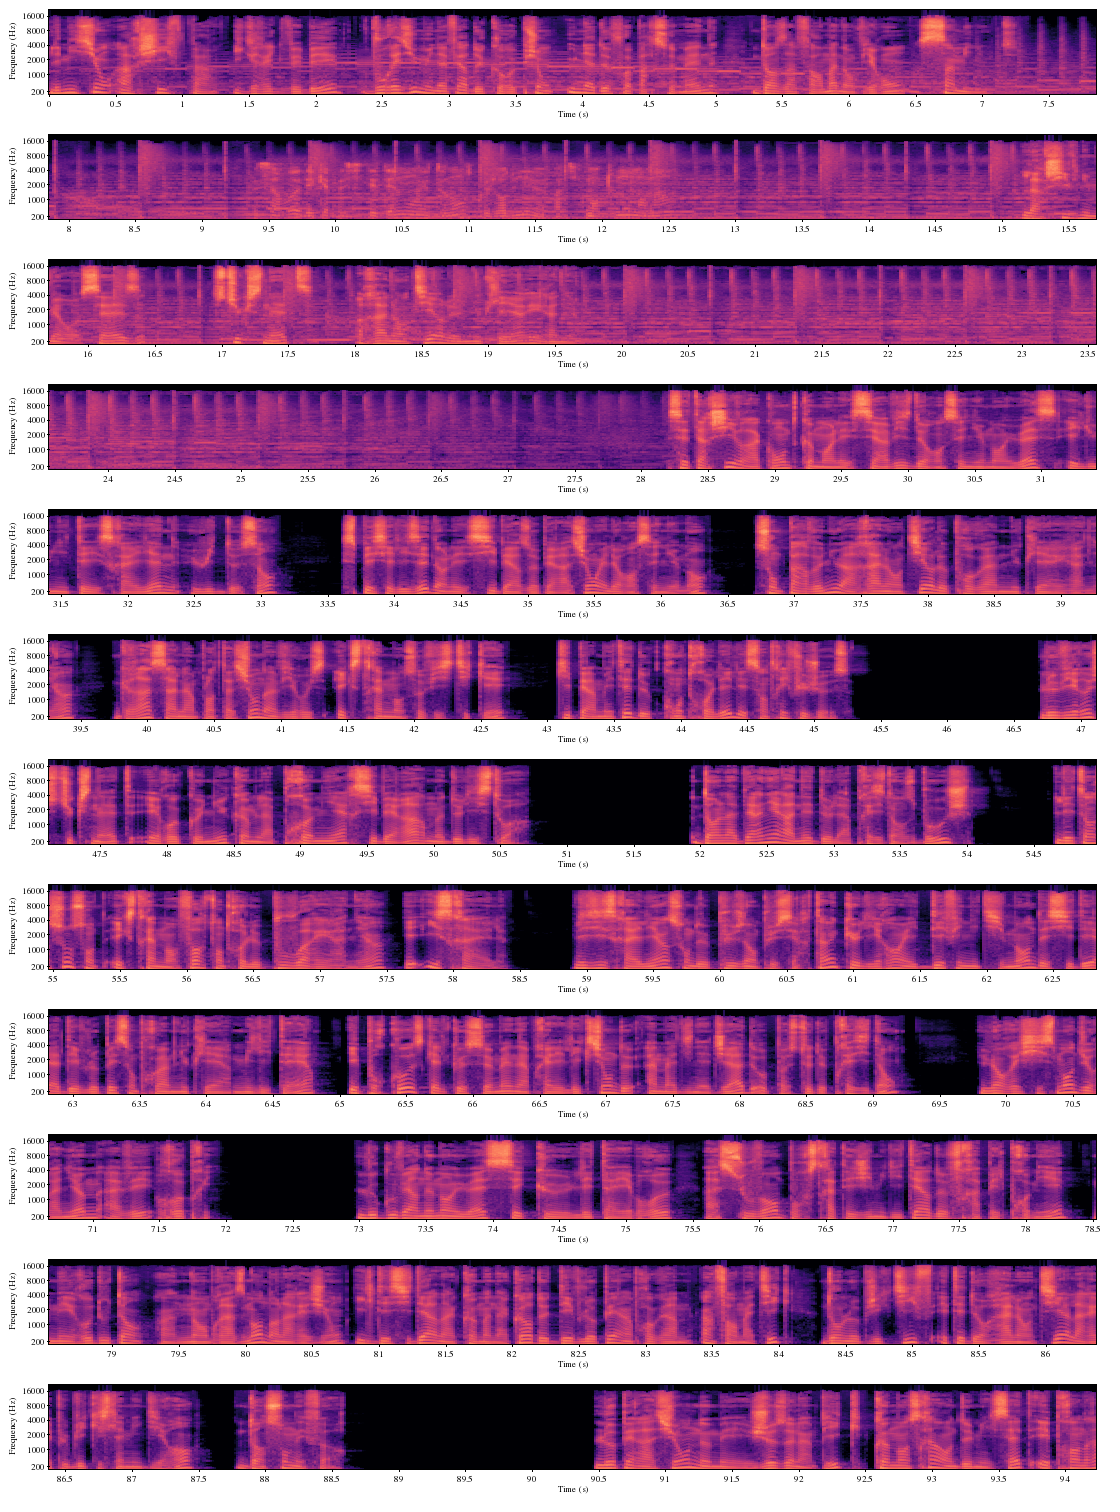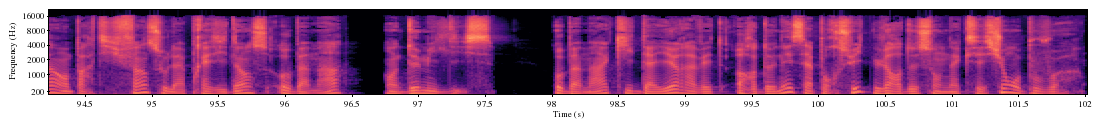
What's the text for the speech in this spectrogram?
L'émission Archive par YVB vous résume une affaire de corruption une à deux fois par semaine dans un format d'environ 5 minutes. Le cerveau a des capacités tellement étonnantes qu'aujourd'hui, euh, pratiquement tout le monde en a un. L'archive numéro 16, Stuxnet, ralentir le nucléaire iranien. Cette archive raconte comment les services de renseignement US et l'unité israélienne 8200, spécialisés dans les cyberopérations et le renseignement, sont parvenus à ralentir le programme nucléaire iranien grâce à l'implantation d'un virus extrêmement sophistiqué qui permettait de contrôler les centrifugeuses. Le virus Stuxnet est reconnu comme la première cyberarme de l'histoire. Dans la dernière année de la présidence Bush, les tensions sont extrêmement fortes entre le pouvoir iranien et Israël. Les Israéliens sont de plus en plus certains que l'Iran est définitivement décidé à développer son programme nucléaire militaire, et pour cause quelques semaines après l'élection de Ahmadinejad au poste de président, l'enrichissement d'uranium avait repris. Le gouvernement US sait que l'État hébreu a souvent pour stratégie militaire de frapper le premier, mais redoutant un embrasement dans la région, ils décidèrent d'un commun accord de développer un programme informatique dont l'objectif était de ralentir la République islamique d'Iran dans son effort. L'opération nommée Jeux olympiques commencera en 2007 et prendra en partie fin sous la présidence Obama en 2010. Obama qui d'ailleurs avait ordonné sa poursuite lors de son accession au pouvoir.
